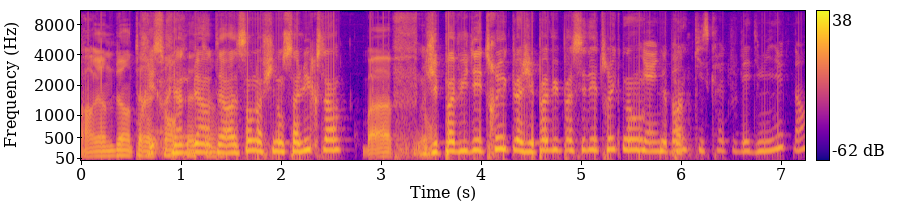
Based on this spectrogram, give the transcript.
Ah, rien de bien intéressant. rien en de fait, bien hein. intéressant la finance à luxe là? Bah. J'ai pas vu des trucs là. J'ai pas vu passer des trucs non? Il y a une pas- banque qui se crée toutes les 10 minutes, non?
